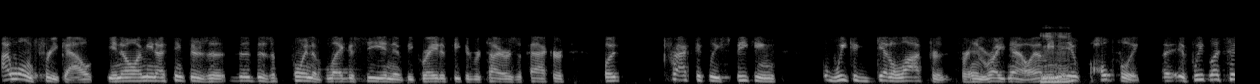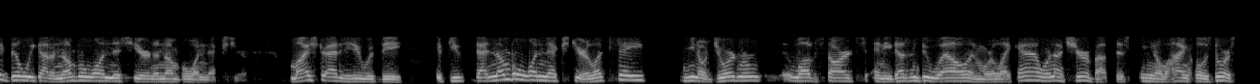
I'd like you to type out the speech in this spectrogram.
I won't freak out. You know, I mean, I think there's a there's a point of legacy, and it'd be great if he could retire as a Packer. But practically speaking, we could get a lot for for him right now. I mean, mm-hmm. it, hopefully, if we let's say Bill, we got a number one this year and a number one next year. My strategy would be if you that number one next year. Let's say you know Jordan Love starts and he doesn't do well, and we're like, ah, we're not sure about this. You know, behind closed doors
